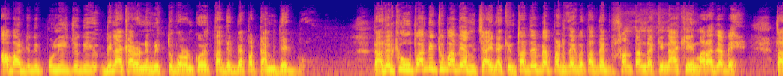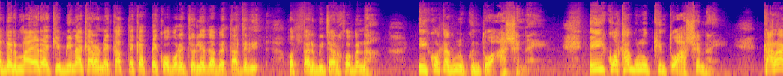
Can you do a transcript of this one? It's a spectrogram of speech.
আবার যদি পুলিশ যদি বিনা কারণে মৃত্যুবরণ করে, তাদের ব্যাপারটা আমি দেখব। তাদেরকে উপাধি টুপাধি আমি চাই না, কিন্তু তাদের ব্যাপারটা দেখবে, তাদের সন্তানরা কি না খেয়ে মারা যাবে? তাদের মায়েরা কি বিনা কারণে কাঁদতে কাঁদতে কবরে চলে যাবে? তাদের হত্যার বিচার হবে না? এই কথাগুলো কিন্তু আসে নাই। এই কথাগুলো কিন্তু আসে নাই। কারা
